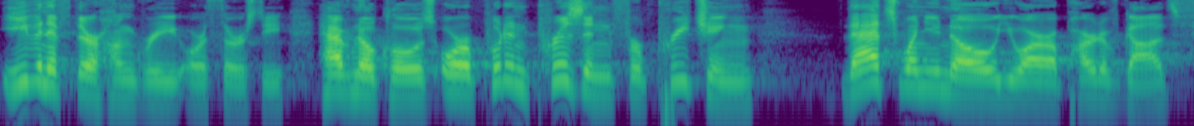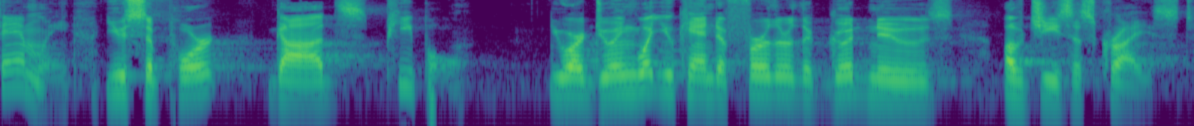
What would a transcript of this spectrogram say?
even if they're hungry or thirsty, have no clothes, or are put in prison for preaching, that's when you know you are a part of God's family. You support God's people. You are doing what you can to further the good news of Jesus Christ.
